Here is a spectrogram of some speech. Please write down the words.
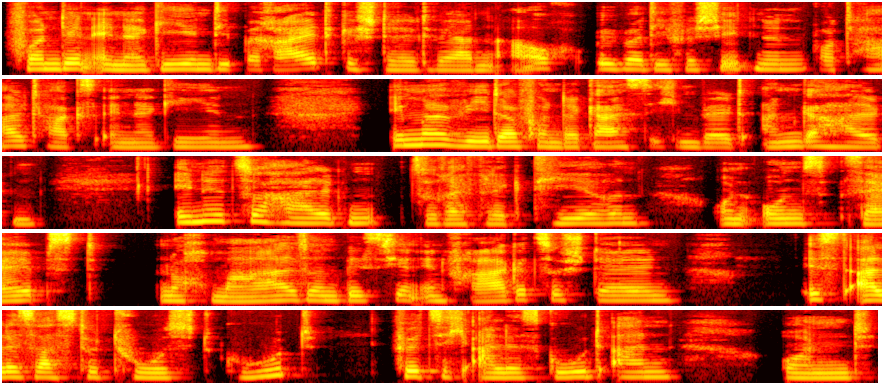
von den Energien, die bereitgestellt werden, auch über die verschiedenen Portaltagsenergien, immer wieder von der geistigen Welt angehalten, innezuhalten, zu reflektieren und uns selbst nochmal so ein bisschen in Frage zu stellen, ist alles, was du tust, gut? Fühlt sich alles gut an? Und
